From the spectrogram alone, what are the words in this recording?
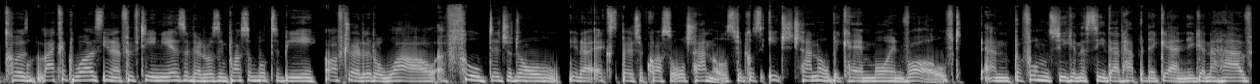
because like it was, you know, 15 years ago, it was impossible to be after a little while a full digital, you know, expert across all channels because each channel became more involved and performance. You're going to see that happen again. You're going to have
